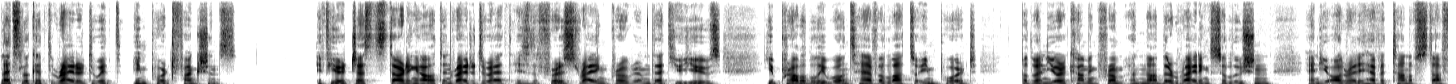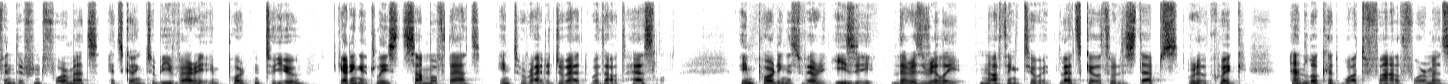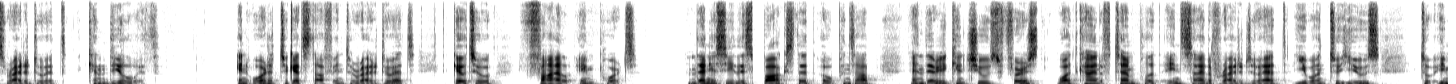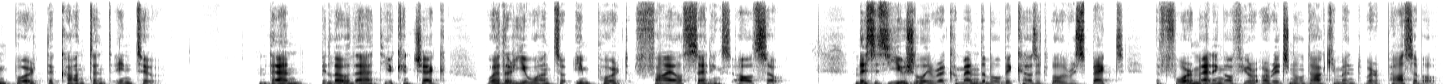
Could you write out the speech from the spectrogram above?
Let's look at the WriterDuet import functions. If you're just starting out and WriterDuet is the first writing program that you use, you probably won't have a lot to import, but when you're coming from another writing solution and you already have a ton of stuff in different formats, it's going to be very important to you getting at least some of that into WriterDuet without hassle. Importing is very easy. There is really nothing to it. Let's go through the steps real quick and look at what file formats WriterDuet can deal with. In order to get stuff into WriterDuet, go to File Import. And then you see this box that opens up, and there you can choose first what kind of template inside of WriterDuet you want to use to import the content into. Then, below that, you can check whether you want to import file settings also. This is usually recommendable because it will respect the formatting of your original document where possible.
